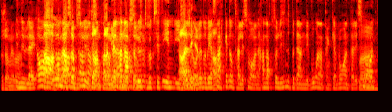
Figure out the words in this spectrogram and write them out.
Förstår du vad jag I menar? nuläget. Ja, Ja, men alltså, absolut. den parametern Men han har också. absolut vuxit in i Ja, den rollen och vi har Ja. snackat om talisman. Han är absolut inte på den nivån att han kan vara en talisman. Nej.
